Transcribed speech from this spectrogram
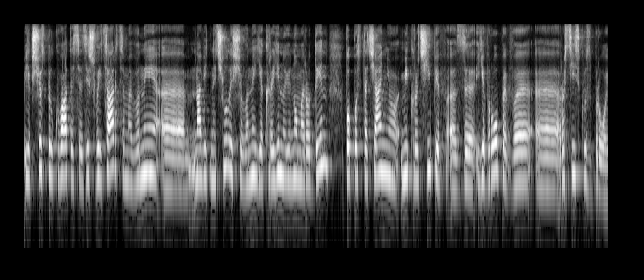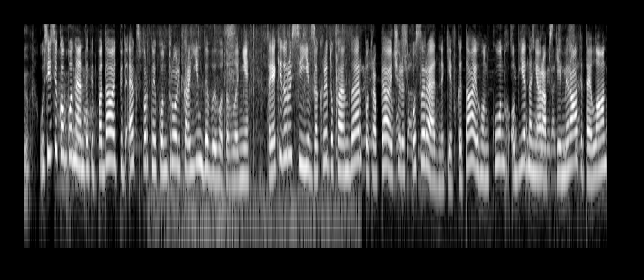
якщо спілкуватися зі швейцарцями, вони е, навіть не чули, що вони є країною номер один по постачанню мікрочіпів е, з Європи в російську зброю. Усі ці компоненти підпадають під експортний контроль країн, де виготовлені. Та як і до Росії, в закриту КНДР потрапляють через посередників Китай, Гонконг, Об'єднані Арабські Емірати, Таїланд,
